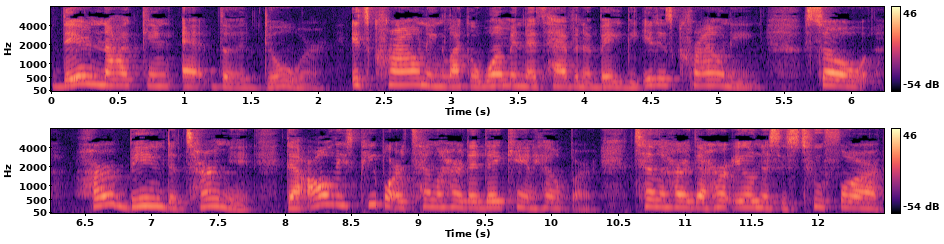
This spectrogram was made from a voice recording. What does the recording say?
They're knocking at the door. It's crowning like a woman that's having a baby. It is crowning. So, her being determined that all these people are telling her that they can't help her, telling her that her illness is too far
